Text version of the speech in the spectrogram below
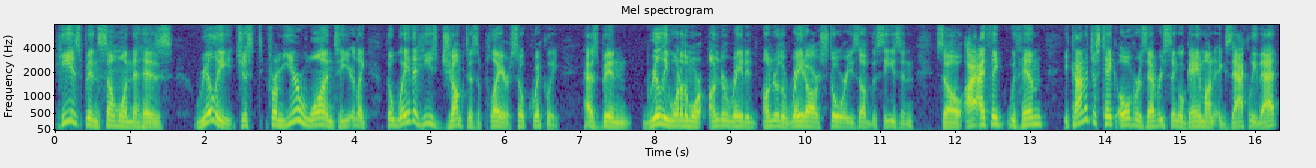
he has been someone that has really just from year one to year, like the way that he's jumped as a player so quickly has been really one of the more underrated, under the radar stories of the season. So I, I think with him, you kind of just take overs every single game on exactly that.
